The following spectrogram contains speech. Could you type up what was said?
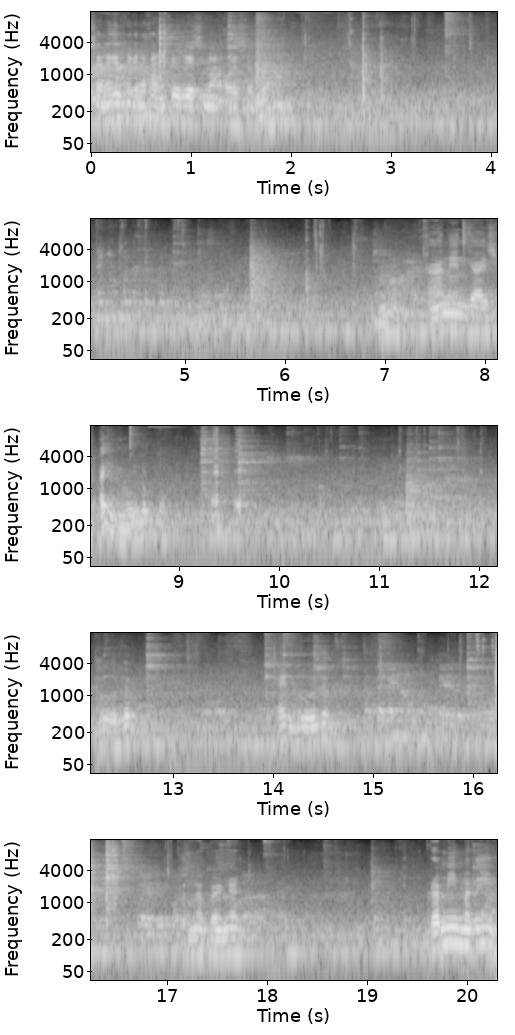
Sana guys, may guys mga oras na to. Ganyan pala ito. Kanin guys. Ay, nahulog po. nahulog. Ay, nahulog. Nga Bernard. Rami Marie.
